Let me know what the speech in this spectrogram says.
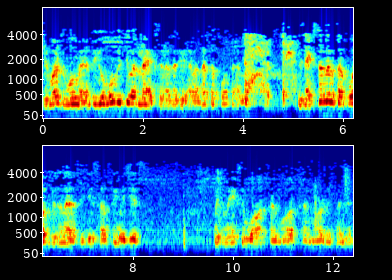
demands movement, you move with your legs, and whether you have other support. This external support business is something which is which makes you more and more and more dependent.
